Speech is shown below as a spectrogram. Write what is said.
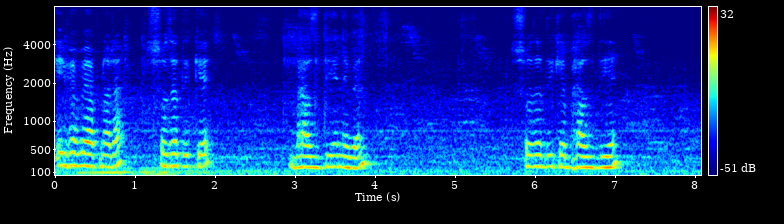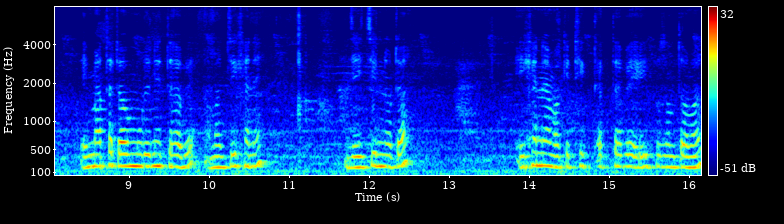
এইভাবে আপনারা সোজা দিকে ভাঁজ দিয়ে নেবেন। সোজা দিকে ভাঁজ দিয়ে এই মাথাটাও মুড়ে নিতে হবে। আমার যেখানে যেই চিহ্নটা, এখানে আমাকে ঠিক থাকতে হবে। এই পর্যন্ত আমার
